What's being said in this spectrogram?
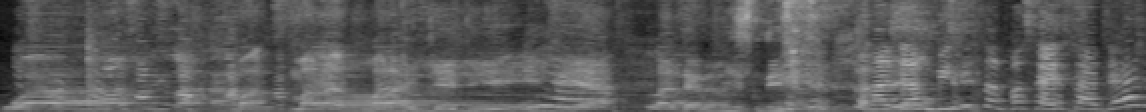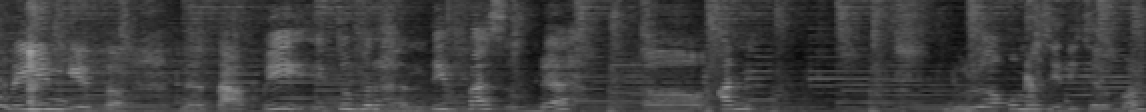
Wah, ma- malah Oh. malah jadi ini ya ladang bisnis. ladang bisnis tanpa saya sadarin gitu. Nah tapi itu berhenti pas udah eh, kan dulu aku masih di Cirebon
